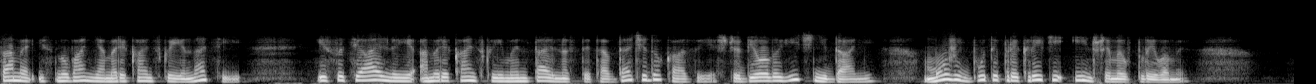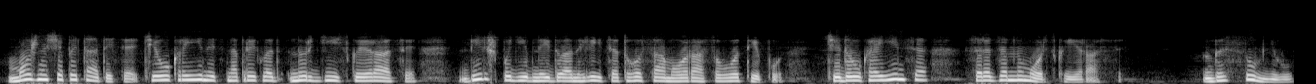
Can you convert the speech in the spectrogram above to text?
Саме існування американської нації і соціальної американської ментальності та вдачі доказує, що біологічні дані можуть бути прикриті іншими впливами. Можна ще питатися, чи українець, наприклад, нордійської раси більш подібний до англійця того самого расового типу, чи до українця середземноморської раси. Без сумніву,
